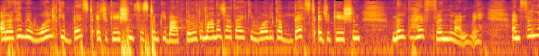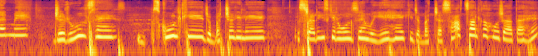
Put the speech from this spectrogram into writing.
और अगर मैं वर्ल्ड के बेस्ट एजुकेशन सिस्टम की बात करूँ तो माना जाता है कि वर्ल्ड का बेस्ट एजुकेशन मिलता है फिनलैंड में। एंड फिनलैंड में जो रूल्स हैं स्कूल के, जो बच्चों के लिए स्टडीज़ के रूल्स हैं, वो ये हैं कि जब बच्चा सात साल का हो जाता है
